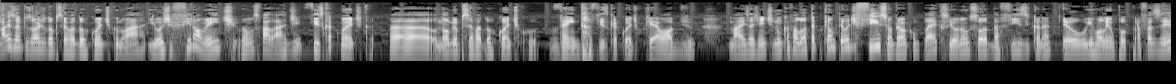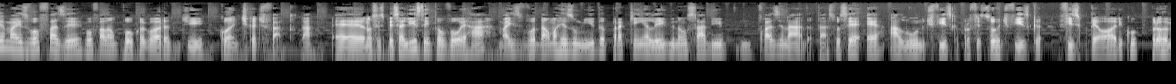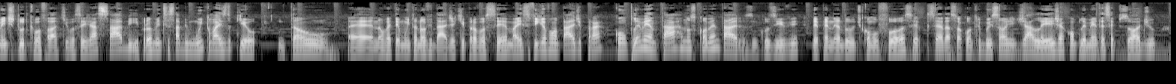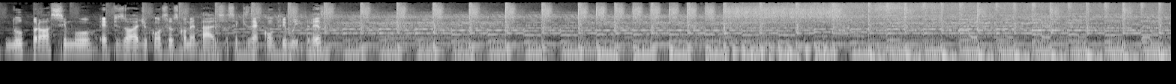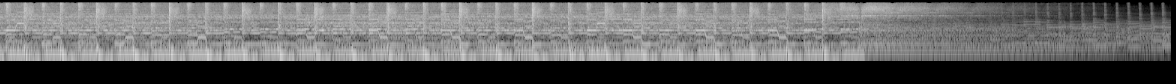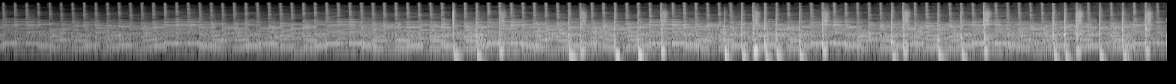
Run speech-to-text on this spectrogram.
Mais um episódio do Observador Quântico no ar e hoje finalmente vamos falar de física quântica. Uh, o nome Observador Quântico vem da física quântica, que é óbvio, mas a gente nunca falou, até porque é um tema difícil, é um tema complexo e eu não sou da física, né? Eu enrolei um pouco para fazer, mas vou fazer, vou falar um pouco agora de quântica de fato, tá? É, eu não sou especialista, então vou errar, mas vou dar uma resumida para quem é leigo e não sabe quase nada, tá? Se você é aluno de física, professor de física, físico teórico. Provavelmente tudo que eu vou falar aqui você já sabe e provavelmente você sabe muito mais do que eu. Então, é, não vai ter muita novidade aqui para você, mas fique à vontade para complementar nos comentários. Inclusive, dependendo de como for, se quiser dar sua contribuição, a gente já lê e já complementa esse episódio no próximo episódio com seus comentários, se você quiser contribuir, beleza?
